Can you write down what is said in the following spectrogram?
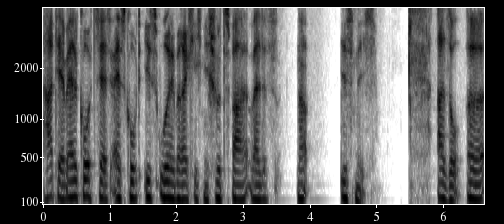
HTML-Code, CSS-Code ist urheberrechtlich nicht schützbar, weil das ne, ist nicht. Also äh,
